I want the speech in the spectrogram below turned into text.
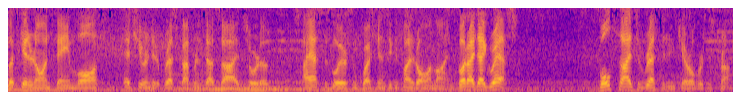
Let's Get It On fame lost. Ed Sheeran did a press conference outside, sort of. I asked his lawyer some questions. You can find it all online. But I digress both sides have rested in Carroll versus Trump.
